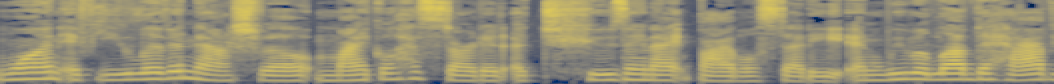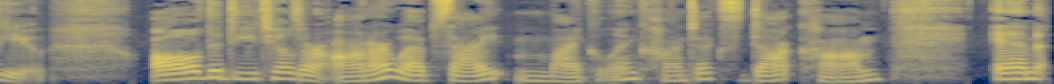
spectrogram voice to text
One, if you live in Nashville, Michael has started a Tuesday night Bible study, and we would love to have you. All the details are on our website, michaelincontext.com. And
